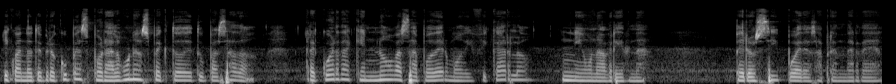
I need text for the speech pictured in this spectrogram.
Y cuando te preocupes por algún aspecto de tu pasado, recuerda que no vas a poder modificarlo ni una brizna, pero sí puedes aprender de él,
